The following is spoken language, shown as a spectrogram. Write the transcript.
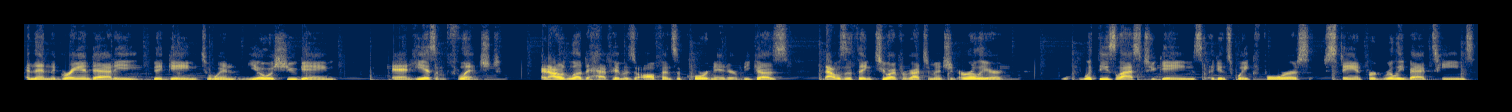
and then the granddaddy big game to win the OSU game, and he hasn't flinched. And I would love to have him as an offensive coordinator because that was the thing too. I forgot to mention earlier. With these last two games against Wake Forest, Stanford, really bad teams,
